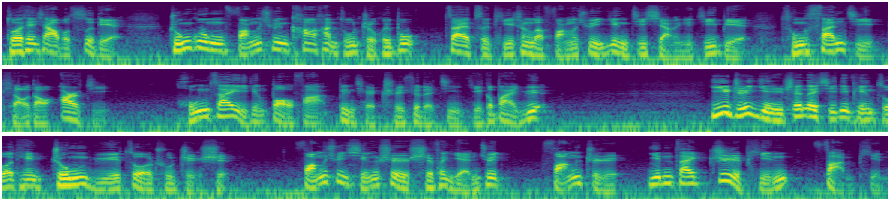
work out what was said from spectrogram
昨天下午四点，中共防汛抗旱总指挥部再次提升了防汛应急响应级别，从三级调到二级。洪灾已经爆发，并且持续了近一个半月。一直隐身的习近平昨天终于做出指示，防汛形势十分严峻，防止因灾致贫返贫。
